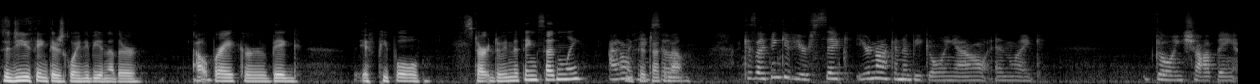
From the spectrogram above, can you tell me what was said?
So, do you think there's going to be another outbreak or a big if people start doing the thing suddenly? I don't like they're think talking so. Because I think if you're sick, you're not going to be going out and like going shopping.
